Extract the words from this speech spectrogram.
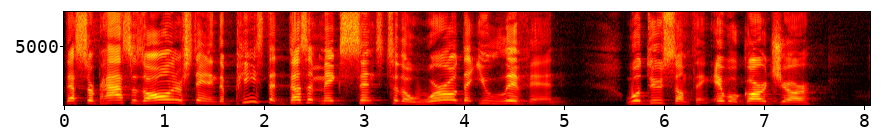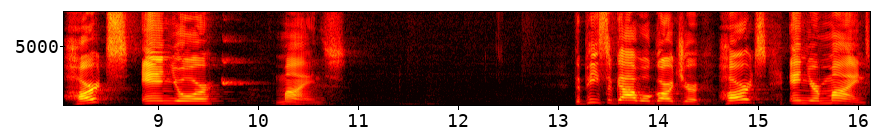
that surpasses all understanding, the peace that doesn't make sense to the world that you live in, will do something. It will guard your hearts and your minds. The peace of God will guard your hearts and your minds.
